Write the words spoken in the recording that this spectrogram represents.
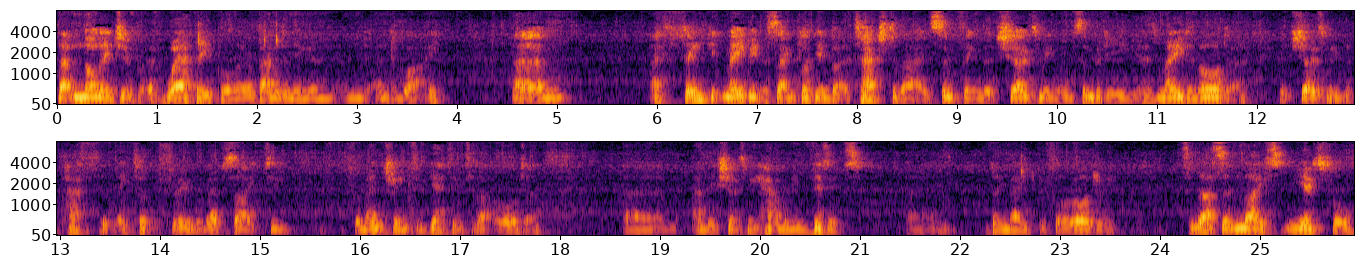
that knowledge of, of where people are abandoning and and, and why. Um, I think it may be the same plugin, but attached to that is something that shows me when somebody has made an order. It shows me the path that they took through the website to from entering to getting to that order, um, and it shows me how many visits um, they made before ordering. So that's a nice, useful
